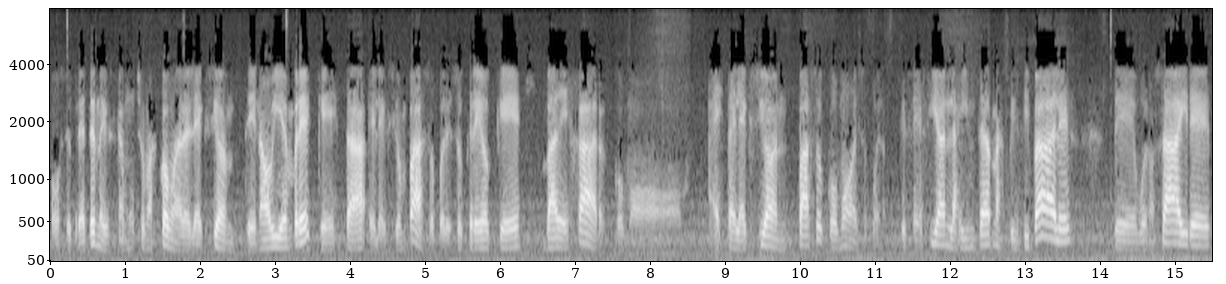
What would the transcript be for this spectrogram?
o se pretende que sea mucho más cómoda la elección de noviembre que esta elección paso. Por eso creo que va a dejar como a esta elección paso como eso, bueno, que se decían las internas principales, de Buenos Aires,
